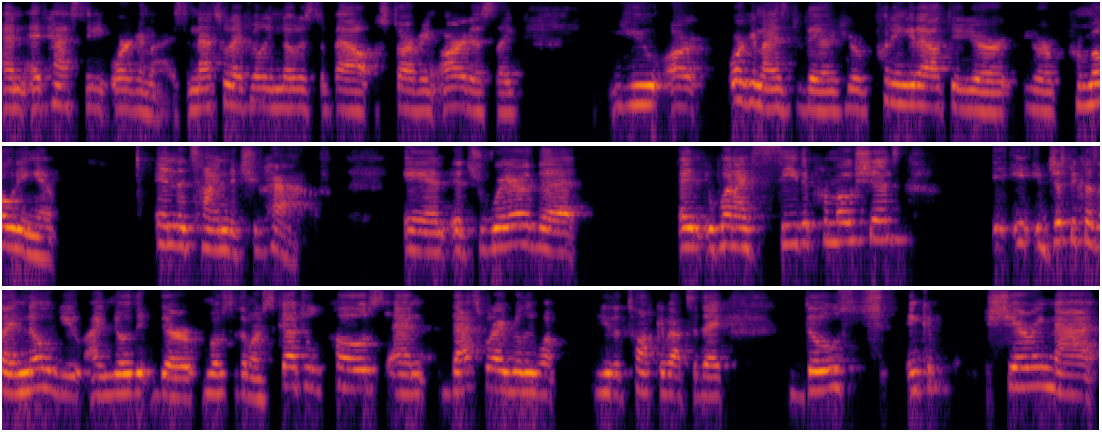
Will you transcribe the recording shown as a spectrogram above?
and it has to be organized. And that's what I've really noticed about starving artists. Like you are organized there you're putting it out there you're you're promoting it in the time that you have. And it's rare that and when i see the promotions it, it, just because i know you i know that they're most of them are scheduled posts and that's what i really want you to talk about today. Those sharing that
